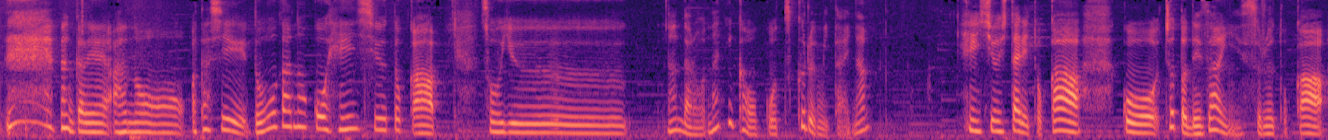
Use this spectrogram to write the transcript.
なんかねあの私動画のこう編集とかそういうなんだろう何かをこう作るみたいな編集したりとかこうちょっとデザインするとか、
